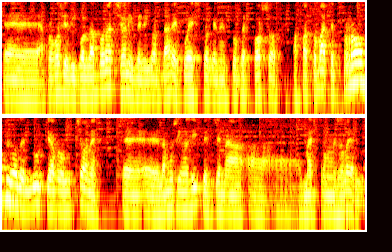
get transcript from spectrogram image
eh, a proposito di collaborazioni per ricordare questo che nel tuo percorso ha fatto parte proprio dell'ultima produzione eh, eh, La musica esiste insieme al maestro Mesolella.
